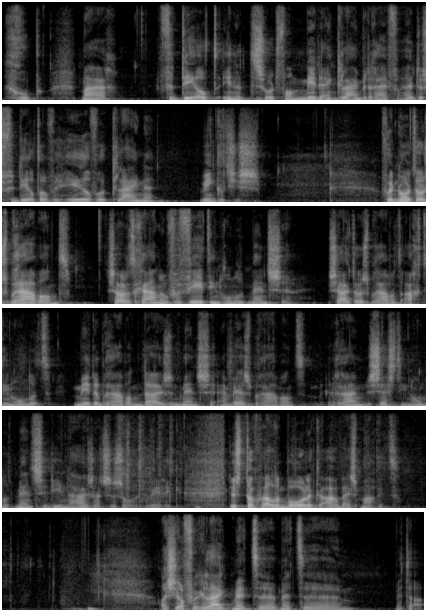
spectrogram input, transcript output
groep. Maar verdeeld in het soort van midden- en kleinbedrijf. Dus verdeeld over heel veel kleine winkeltjes. Voor Noordoost-Brabant zou het gaan over 1400 mensen. Zuidoost-Brabant 1800, Midden-Brabant 1000 mensen en West-Brabant ruim 1600 mensen die in de huisartsenzorg werken. Dus toch wel een behoorlijke arbeidsmarkt. Als je dat vergelijkt met, uh, met, uh, met de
